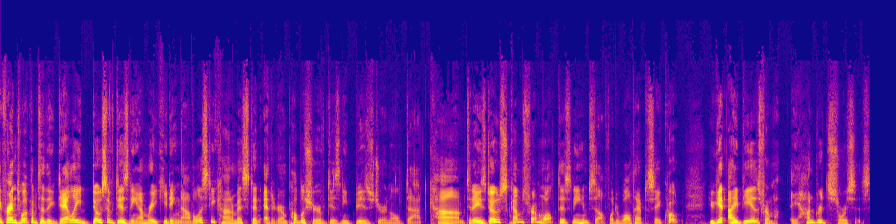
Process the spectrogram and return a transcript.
friends, welcome to the Daily Dose of Disney. I'm Ray Keating, novelist, economist, and editor and publisher of DisneyBizJournal.com. Today's dose comes from Walt Disney himself. What did Walt have to say? Quote, You get ideas from a hundred sources.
